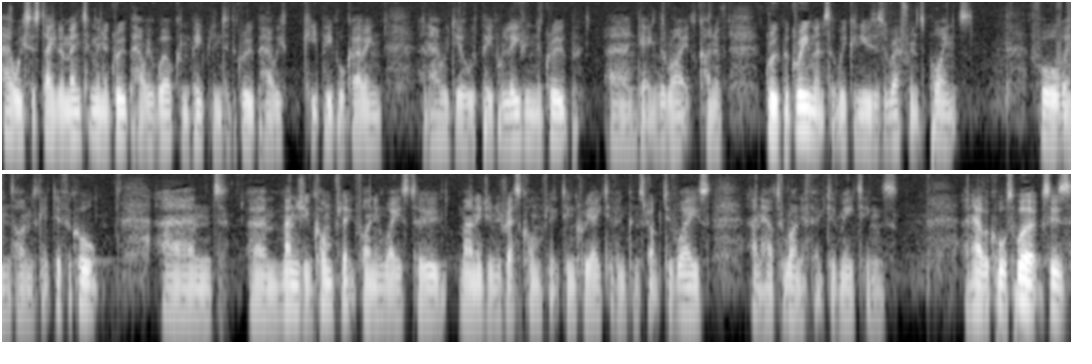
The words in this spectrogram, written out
how we sustain momentum in a group, how we welcome people into the group, how we keep people going, and how we deal with people leaving the group and getting the right kind of group agreements that we can use as reference points for when times get difficult, and um, managing conflict, finding ways to manage and address conflict in creative and constructive ways, and how to run effective meetings. And how the course works is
